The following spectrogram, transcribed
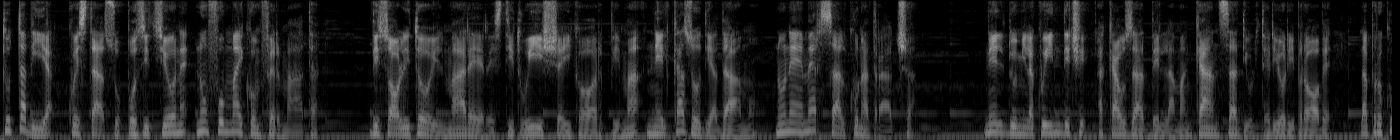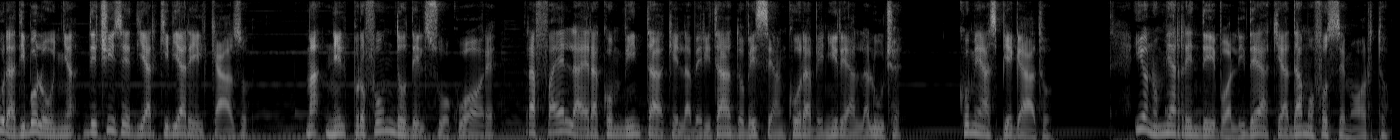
Tuttavia, questa supposizione non fu mai confermata. Di solito il mare restituisce i corpi, ma nel caso di Adamo non è emersa alcuna traccia. Nel 2015, a causa della mancanza di ulteriori prove, la Procura di Bologna decise di archiviare il caso, ma nel profondo del suo cuore, Raffaella era convinta che la verità dovesse ancora venire alla luce come ha spiegato. Io non mi arrendevo all'idea che Adamo fosse morto.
